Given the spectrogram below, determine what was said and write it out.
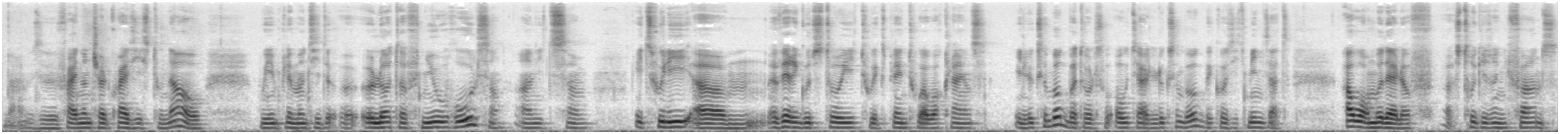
the financial crisis to now, we implemented a, a lot of new rules, and it's um, it's really um, a very good story to explain to our clients in Luxembourg, but also outside Luxembourg, because it means that our model of uh, structuring funds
